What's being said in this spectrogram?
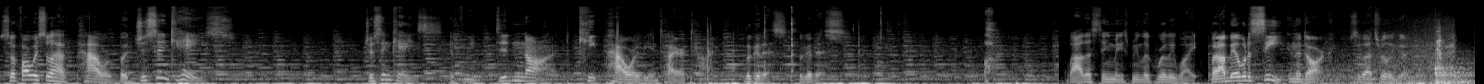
So far we still have power, but just in case, just in case, if we did not keep power the entire time. Look at this, look at this. Oh. Wow, this thing makes me look really white. But I'll be able to see in the dark, so that's really good.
